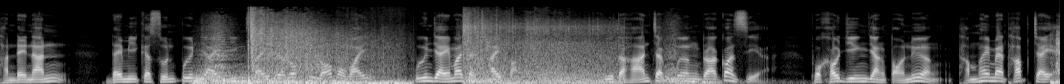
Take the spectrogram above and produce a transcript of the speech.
ทันใดนั้น ได้มีกระสุนปืนใหญ่ยิงใส่เรือรบที่ล้อมเอาไว้ ปืนใหญ่มาจากชายฝั่งคือทหารจากเมืองดราก้อนเซีย พวกเขายิงอย่างต่อเนื่องทำให้แม่ทัพใจแอ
